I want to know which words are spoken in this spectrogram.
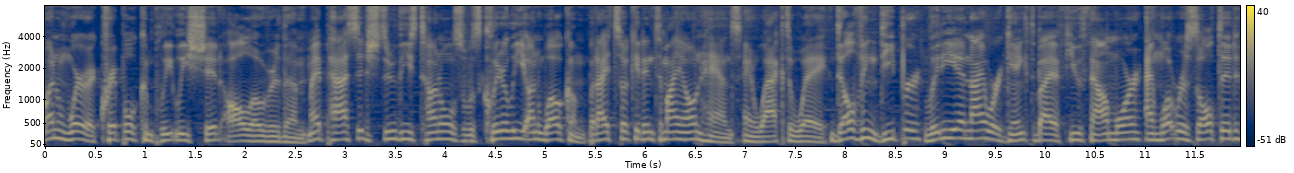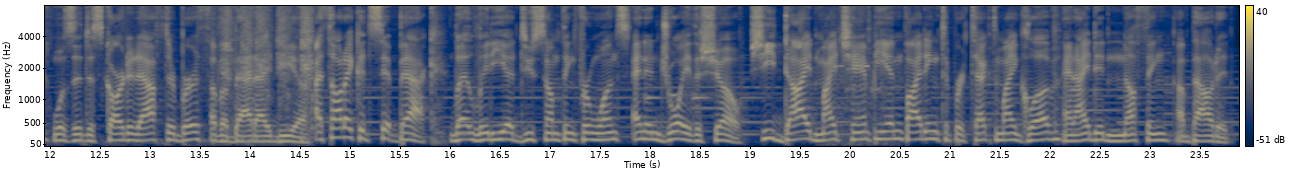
where a cripple completely shit all over them. My passage through these tunnels was clearly unwelcome, but I took it into my own hands and whacked away. Delving deeper, Lydia and I were ganked by a few Thalmor, and what resulted was a discarded afterbirth of a bad idea. I thought I could sit back, let Lydia do something for once, and enjoy the show. She died my champion fighting to protect my glove, and I did nothing about it.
